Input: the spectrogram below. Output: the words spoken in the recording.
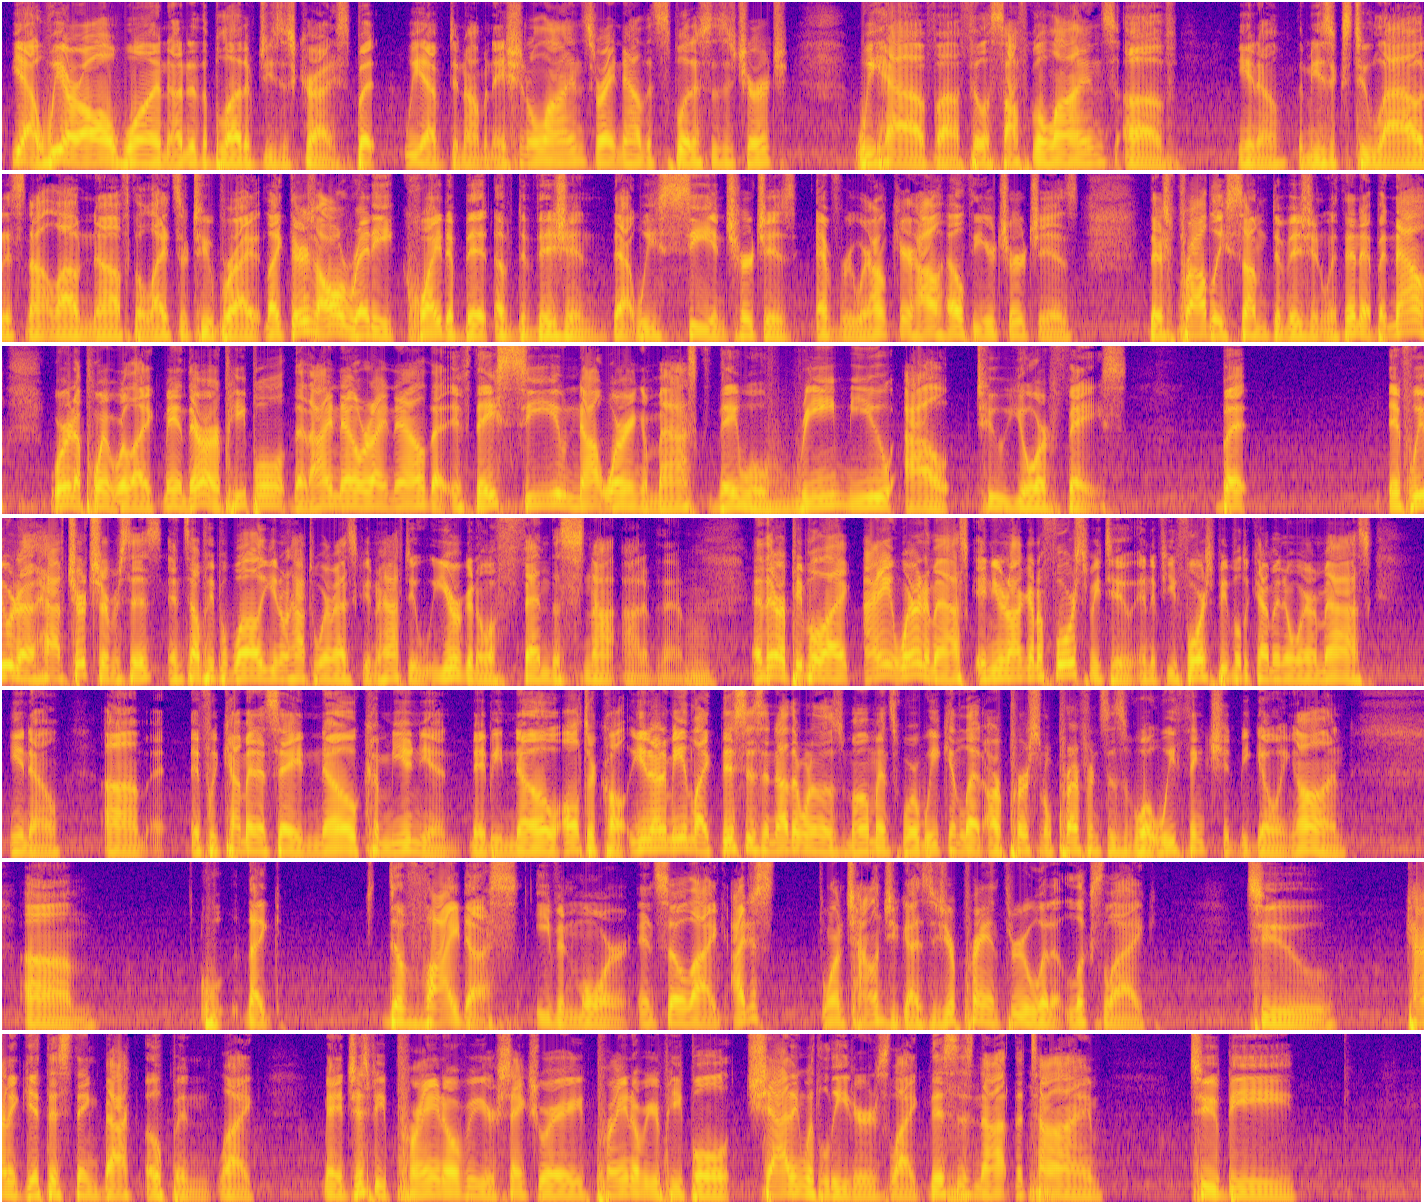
Yeah, we are all one under the blood of Jesus Christ, but we have denominational lines right now that split us as a church we have uh, philosophical lines of you know the music's too loud it's not loud enough the lights are too bright like there's already quite a bit of division that we see in churches everywhere i don't care how healthy your church is there's probably some division within it but now we're at a point where like man there are people that i know right now that if they see you not wearing a mask they will ream you out to your face but if we were to have church services and tell people, well, you don't have to wear a mask, you don't have to, you're going to offend the snot out of them. Mm. And there are people like, I ain't wearing a mask, and you're not going to force me to. And if you force people to come in and wear a mask, you know, um, if we come in and say no communion, maybe no altar call, you know what I mean? Like this is another one of those moments where we can let our personal preferences of what we think should be going on, um, like divide us even more. And so, like, I just want to challenge you guys as you're praying through what it looks like to kind of get this thing back open. Like, man, just be praying over your sanctuary, praying over your people, chatting with leaders. Like, this is not the mm-hmm. time to be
